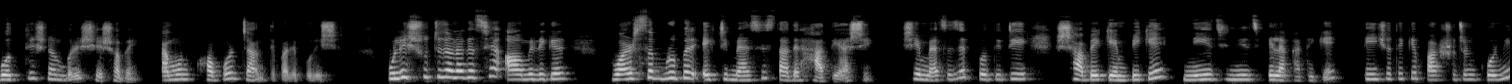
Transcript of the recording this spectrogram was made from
বত্রিশ নম্বরে শেষ হবে, এমন খবর জানতে পারে পুলিশ। পুলিশ সূত্রে জানা গেছে, আওয়ামী লীগের হোয়াটসঅ্যাপ গ্রুপের একটি মেসেজ তাদের হাতে আসে। সেই মেসেজের প্রতিটি সাবেক এমপিকে নিজ নিজ এলাকা থেকে তিনশো থেকে পাঁচশো জন কর্মী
